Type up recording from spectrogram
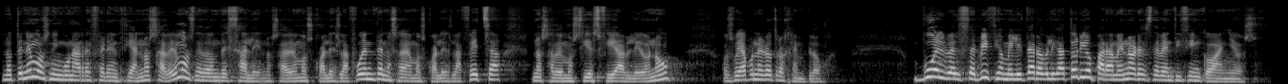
No tenemos ninguna referencia, no sabemos de dónde sale, no sabemos cuál es la fuente, no sabemos cuál es la fecha, no sabemos si es fiable o no. Os voy a poner otro ejemplo. Vuelve el servicio militar obligatorio para menores de 25 años.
